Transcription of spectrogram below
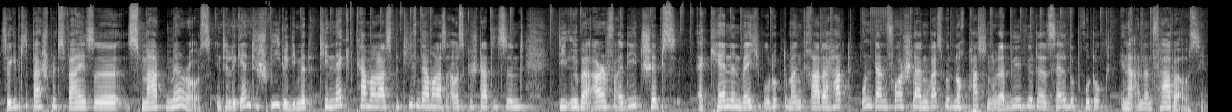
So gibt es beispielsweise Smart Mirrors, intelligente Spiegel, die mit Kinect-Kameras, mit Tiefenkameras ausgestattet sind, die über RFID-Chips erkennen, welche Produkte man gerade hat und dann vorschlagen, was würde noch passen oder wie würde dasselbe Produkt in einer anderen Farbe aussehen.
